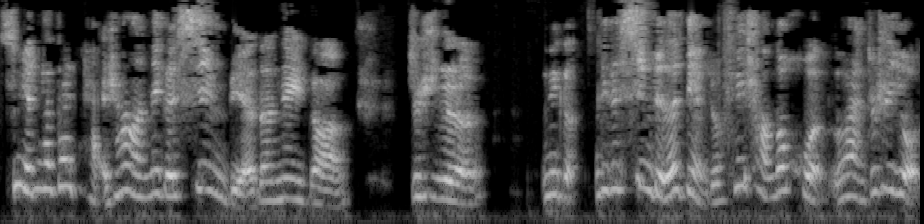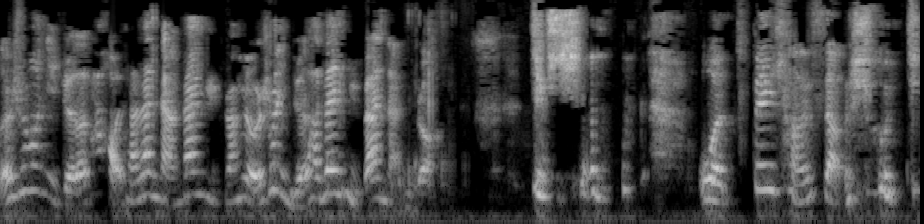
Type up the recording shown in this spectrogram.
所以她在台上的那个性别的那个。就是那个那个性别的点就非常的混乱，就是有的时候你觉得他好像在男扮女装，有的时候你觉得他在女扮男装，就是 我非常享受这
